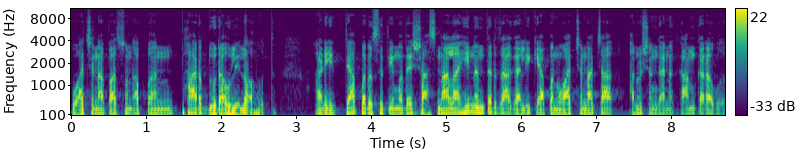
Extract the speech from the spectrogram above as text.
वाचनापासून आपण फार दुरावलेलो आहोत. आणि त्या परिस्थितीमध्ये शासनालाही नंतर जाग आली की आपण वाचनाच्या अनुषंगानं काम करावं.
